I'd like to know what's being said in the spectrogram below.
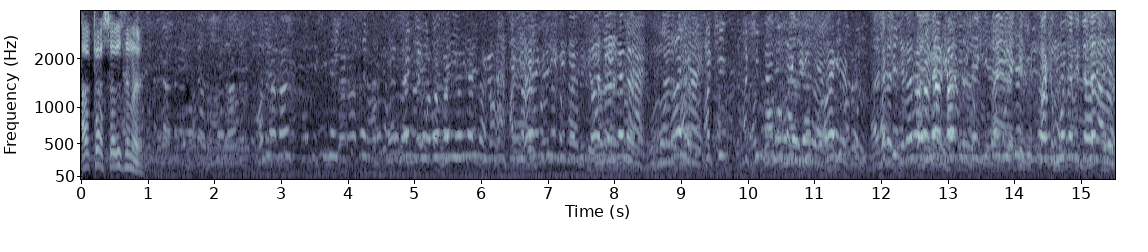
Arkadaşlar izin verin. Bakın burada bir düzen alalım.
